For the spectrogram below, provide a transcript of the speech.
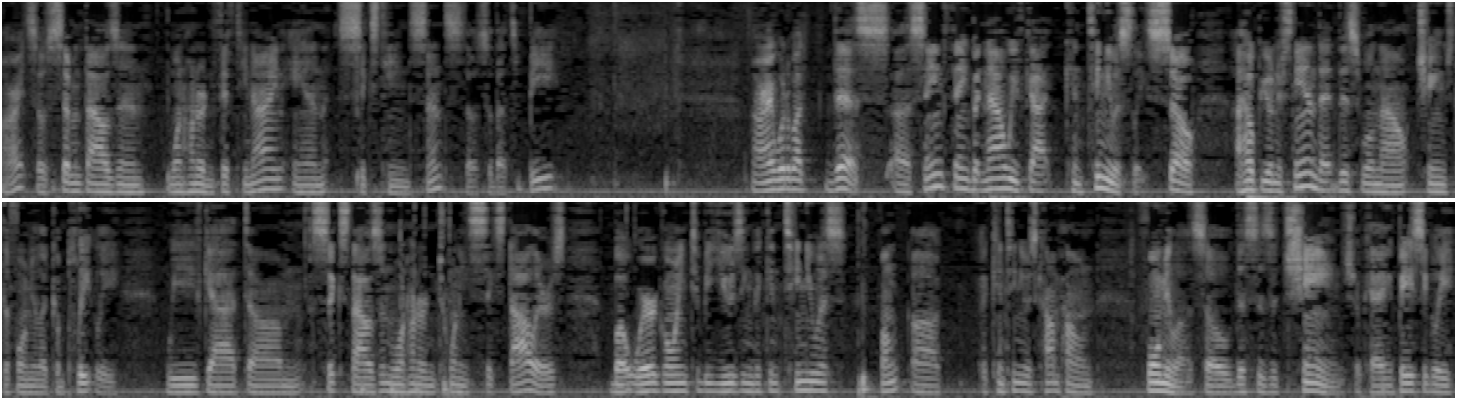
All right, so 7,159 and 16 cents. So, so that's B. All right, what about this? Uh, same thing, but now we've got continuously. So I hope you understand that this will now change the formula completely. We've got um, $6,126, but we're going to be using the continuous uh, continuous compound formula. So this is a change, okay? Basically,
